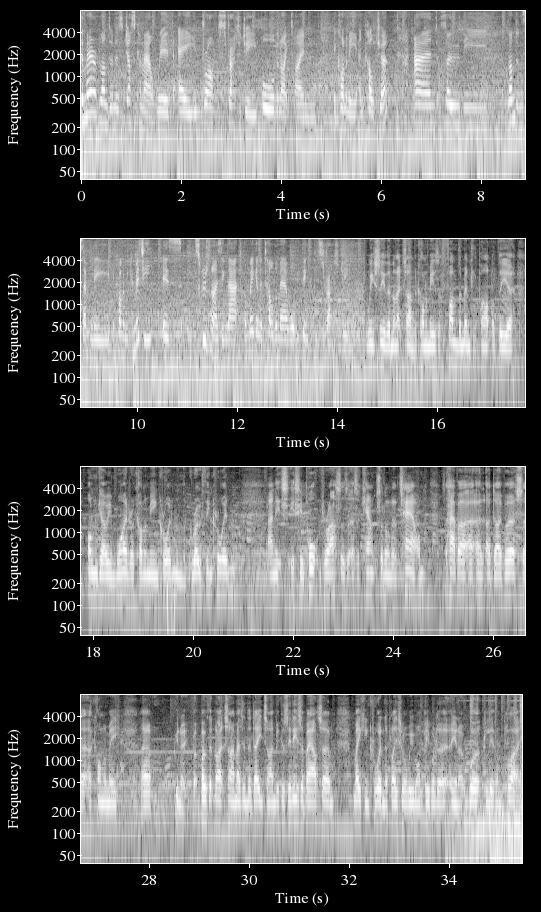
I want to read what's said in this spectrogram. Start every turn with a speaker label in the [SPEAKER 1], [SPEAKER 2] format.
[SPEAKER 1] The Mayor of London has just come out with a draft strategy for the nighttime economy and culture, and so the London Assembly Economy Committee is scrutinising that, and we're going to tell the Mayor what we think of his strategy.
[SPEAKER 2] We see the nighttime economy as a fundamental part of the uh, ongoing wider economy in Croydon and the growth in Croydon. And it's, it's important for us as, as a council and a town to have a, a, a diverse uh, economy uh, you know, both at night time as in the daytime, because it is about um, making Croydon the place where we want people to, you know, work, live, and play.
